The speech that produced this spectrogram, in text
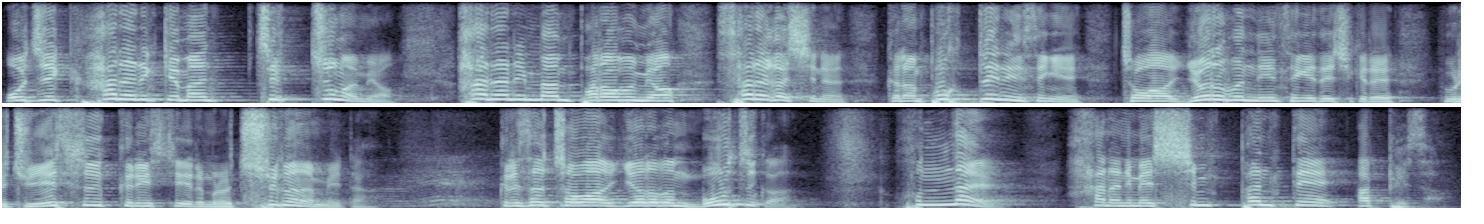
오직 하나님께만 집중하며 하나님만 바라보며 살아가시는 그런 복된 인생이 저와 여러분 인생이 되시기를 우리 주 예수 그리스도의 이름으로 축원합니다. 그래서 저와 여러분 모두가 훗날 하나님의 심판대 앞에서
